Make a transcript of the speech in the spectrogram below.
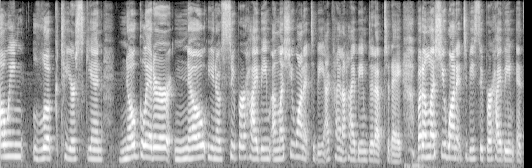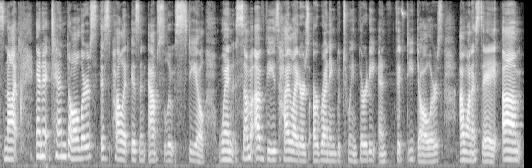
glowing look to your skin. No glitter no you know super high beam unless you want it to be. I kind of high beamed it up today. But unless you want it to be super high beam it's not. And at ten dollars this palette is an absolute steal. When some of these highlighters are running between 30 and 50 dollars i want to say um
